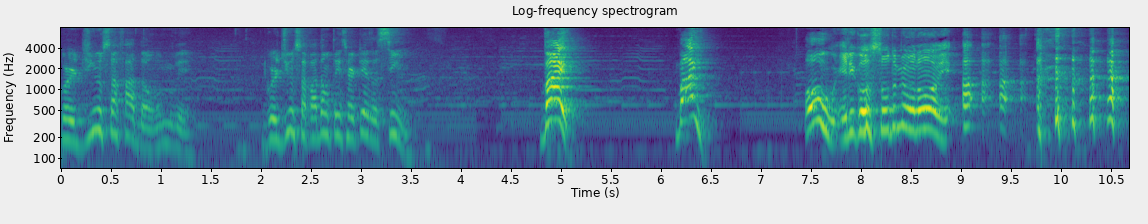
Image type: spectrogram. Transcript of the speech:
Gordinho Safadão, vamos ver. Gordinho Safadão, tem certeza? Sim. Vai! Vai! Ou, oh, ele gostou do meu nome. Ah, ah, ah.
